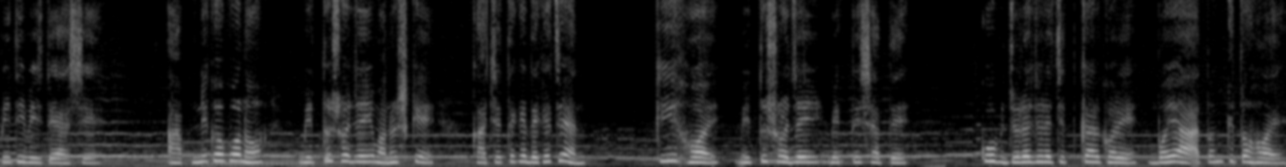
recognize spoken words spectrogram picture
পৃথিবীতে আসে। আপনি কখনো মৃত্যু সজ্জায়ী মানুষকে কাছে থেকে দেখেছেন? কি হয় মৃত্যু সজ্জায়ী ব্যক্তির সাথে? খুব জোরে জোরে চিৎকার করে বয়া আতঙ্কিত হয়।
